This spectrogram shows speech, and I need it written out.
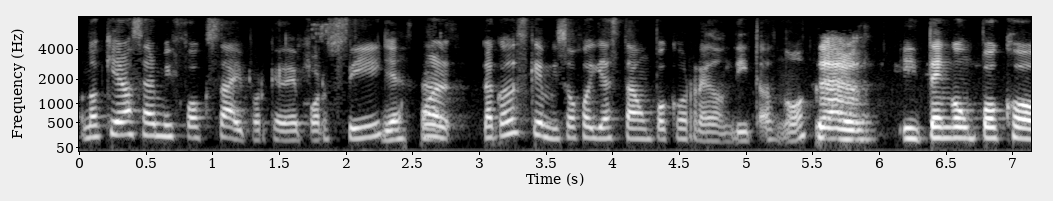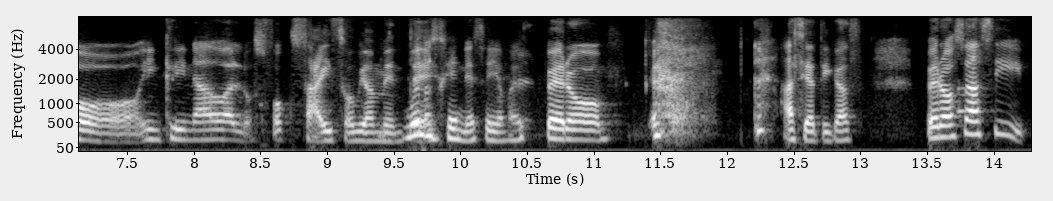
No quiero hacer mi fox eye porque de por sí. Ya está. Bueno, la cosa es que mis ojos ya están un poco redonditos, ¿no? Claro. Y tengo un poco inclinado a los fox eyes, obviamente. Buenos genes se llama eso. pero asiáticas. Pero, o sea, sí,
